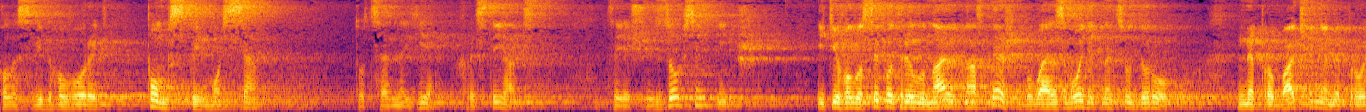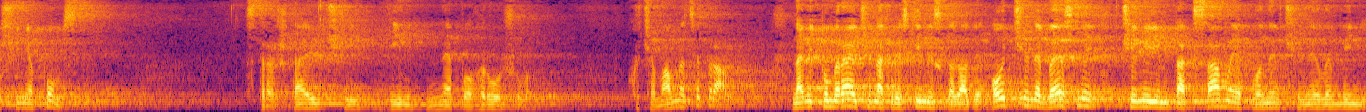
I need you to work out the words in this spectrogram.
коли світ говорить помстимося, то це не є християнство. Це є щось зовсім інше. І ті голоси, котрі лунають, нас теж буває зводять на цю дорогу. Непробачення, непрощення, помсти. Страждаючи, він не погрожував. Хоча мав на це право. Навіть помираючи на хресті, міг сказати, Отче Небесний, вчини їм так само, як вони вчинили мені.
